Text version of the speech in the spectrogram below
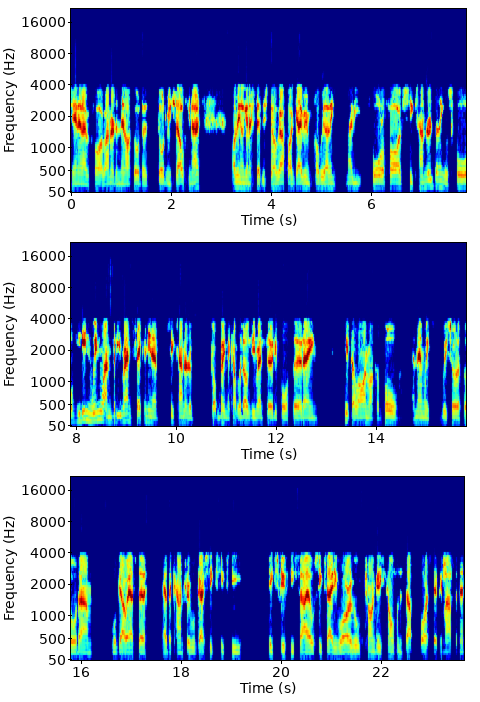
Sandown over 500. And then I thought to thought to myself, you know, I think I'm going to step this dog up. I gave him probably, I think, maybe four or five 600s. I think it was four. He didn't win one, but he ran second in a 600. Got beaten a couple of dogs. He ran 34-13, hit the line like a bull. And then we we sort of thought, um, we'll go out to out the country. We'll go 660, 650 sale, 680 Warragul, Try and get his confidence up before I step him up. And then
